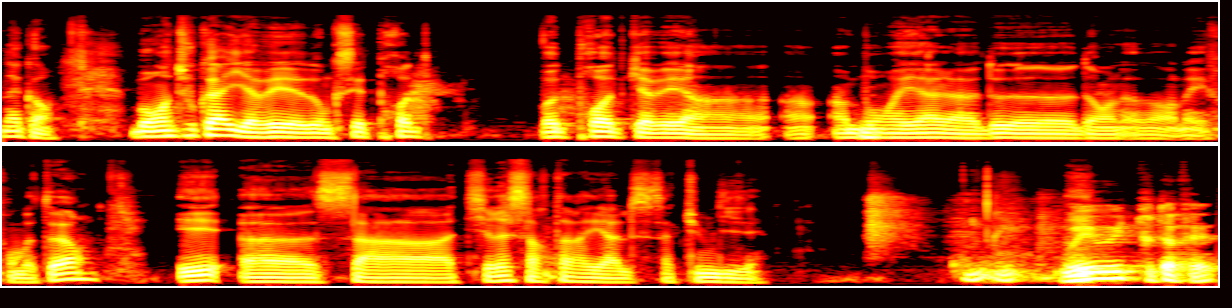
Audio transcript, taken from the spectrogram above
D'accord. Bon, en tout cas, il y avait donc cette prod, votre prod qui avait un, un, bon mmh. réal de, dans, dans, les formateurs, et euh, ça a tiré certains réals, c'est ça que tu me disais? Oui, oui, tout à fait.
